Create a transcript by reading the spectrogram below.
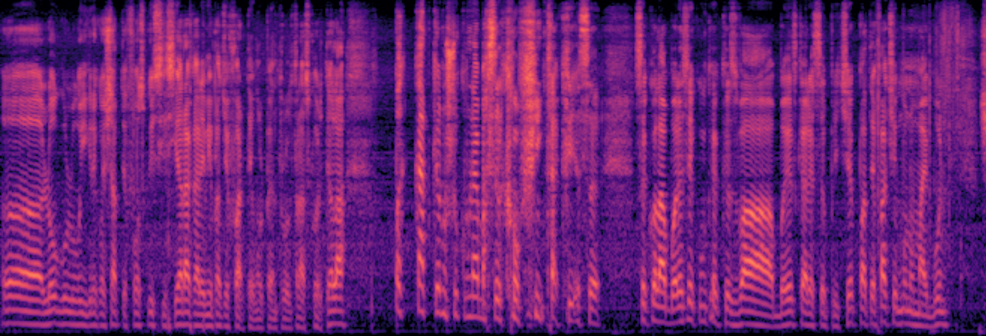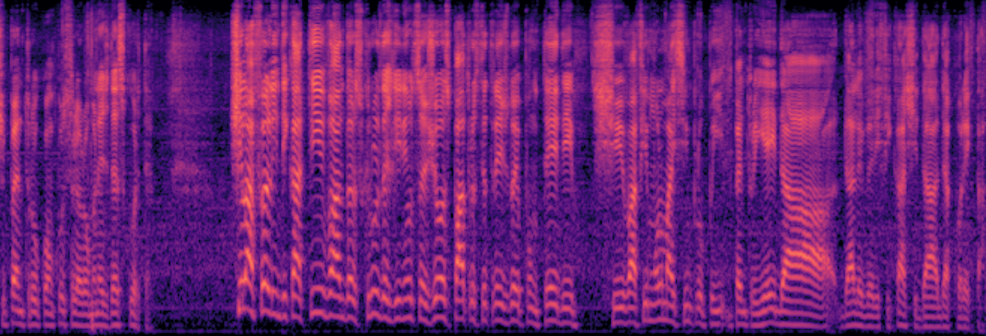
uh, logul lui Y7 Foscui Sisiera, care mi place foarte mult pentru Ultrascortela. Păcat că nu știu cum naiba să-l conving dacă e să, să colaboreze cu încă câțiva băieți care să pricep. Poate facem unul mai bun și pentru concursurile românești de scurte. Și la fel, indicativ, underscroll, deci liniuță jos, 432.edi și va fi mult mai simplu pentru ei de a, de a le verifica și de a, de a corecta.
